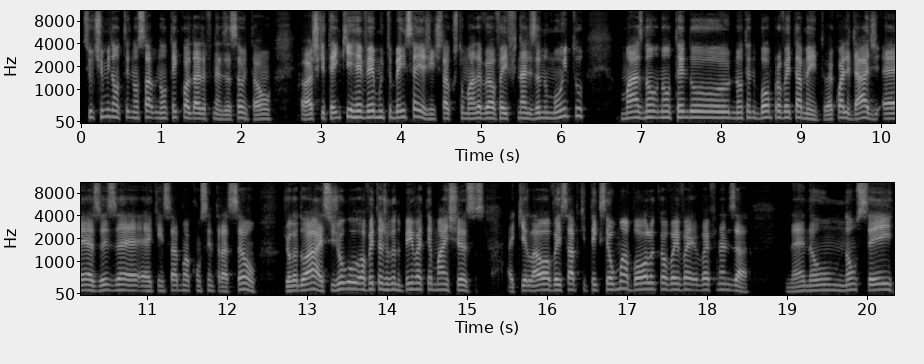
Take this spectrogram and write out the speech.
Se o time não tem, não sabe, não tem qualidade na finalização, então eu acho que tem que rever muito bem isso aí. A gente está acostumado a ver o Havaí finalizando muito, mas não, não, tendo, não tendo bom aproveitamento. É qualidade, é às vezes é, é quem sabe uma concentração. O jogador, ah, esse jogo o Havaí está jogando bem, vai ter mais chances. Aqui lá o Havaí sabe que tem que ser uma bola que o Havaí vai, vai finalizar né? Não, não sei,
